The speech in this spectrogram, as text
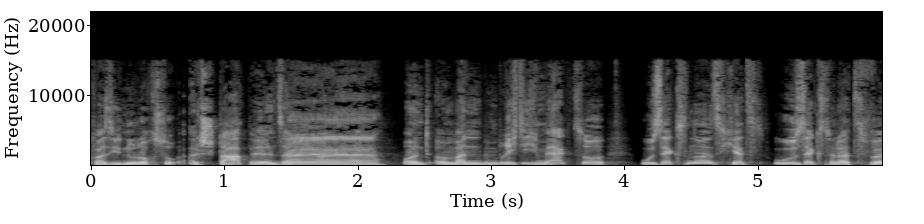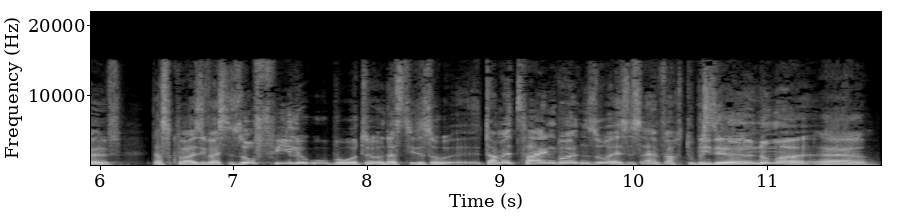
quasi nur noch so als Stapel in seinem Ja, ja, ja. Und, und man richtig merkt so, U96, jetzt U612. Das quasi, weißt du, so viele U-Boote und dass die das so äh, damit zeigen wollten, so, es ist einfach, du bist der- nur eine Nummer. Ja, So.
